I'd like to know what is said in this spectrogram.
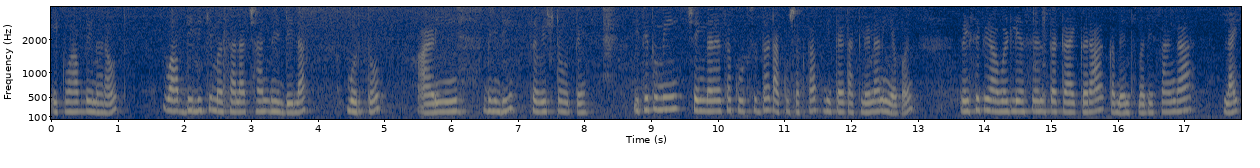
एक वाफ देणार आहोत. वाफ दिली की मसाला छान भेंडीला मुरतो आणि भेंडी चविष्ट होते. इथे तुम्ही शेंगदाण्याचा कूटसुद्धा टाकू शकता. मी काय टाकलेला नाही आहे पण. रेसिपी आवडली असेल तर ट्राय करा कमेंट्समध्ये सांगा लाईक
